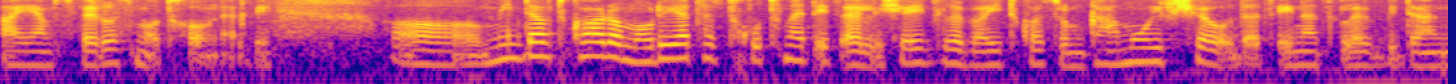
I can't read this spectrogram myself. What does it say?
აი ამ სფეროს მოთხოვნები. აა მინდა ვთქვა რომ 2015 წელი შეიძლება ითქვას რომ გამოირჩეოდა წინაწლებიდან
